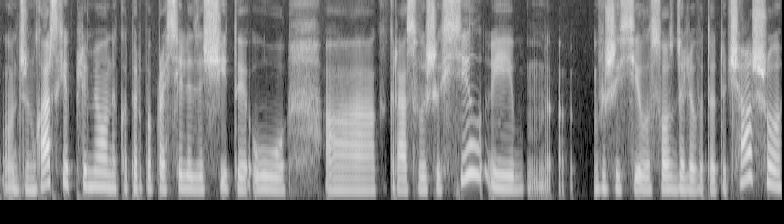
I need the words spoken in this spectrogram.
джунгарских племен, которые попросили защиты у а, как раз высших сил, и высшие силы создали вот эту чашу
